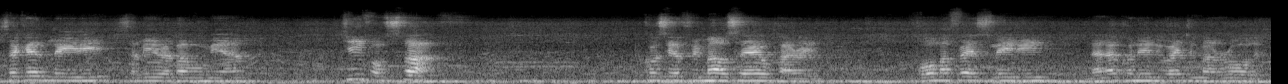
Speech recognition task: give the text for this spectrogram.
Second Lady Samira Bawumia, Chief of Staff Kosia Frema Osei-Opare, former First Lady Nana Konadu Agyeman Rawlings,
